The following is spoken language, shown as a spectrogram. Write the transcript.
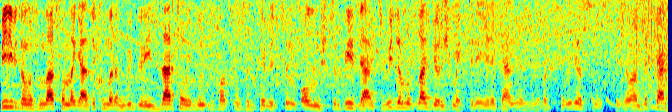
Bir videomuzun daha sonuna geldik. Umarım videoyu izlerken yüzünüzde ufak bir tebessüm olmuştur. Bir dahaki videomuzda görüşmek dileğiyle. Kendinize iyi bakın. Seviyorsunuz. Kocaman bir kalp.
